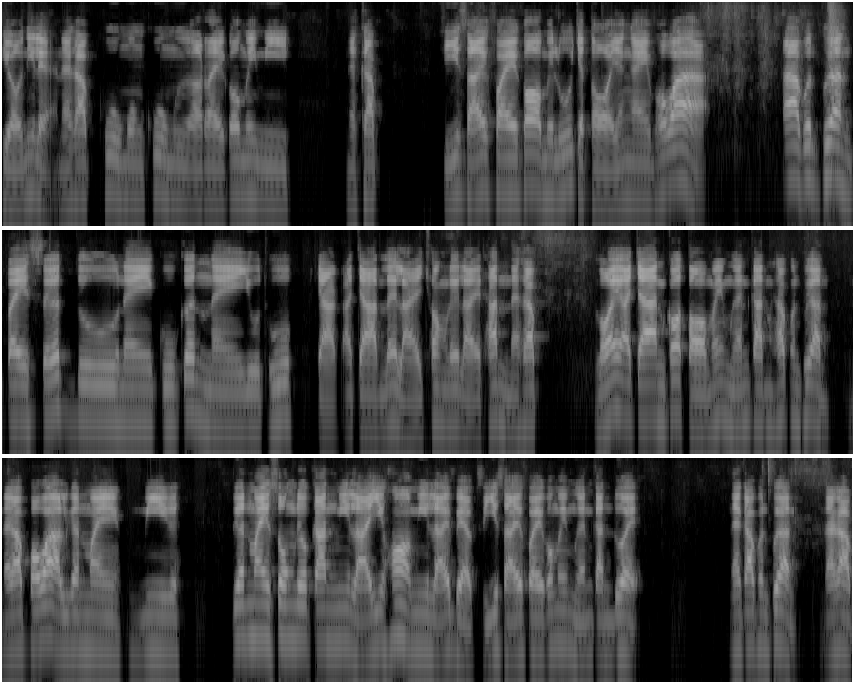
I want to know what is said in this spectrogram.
พียวๆนี่แหละนะครับ คู่มงคู่มืออะไรก็ไม่มีนะครับ สีสายไฟก็ไม่รู้จะต่อยังไง เพราะว่าถ้าเพื่อนๆไปเซิร์ชดูใน Google ใน YouTube จากอาจารย์หลายๆ ช่องหลายๆท่านนะครับร้อยอาจารย์ก็ต่อไม่เหมือนกันครับเพื่อนๆนะครับ เพราะว่าเรือนไม้มี เรือนไม้ทรงเดียวกันมีหลายยี่ห้อมีหลายแบบสีสายไฟก็ไม่เหมือนกันด้วยนะครับเพื่อนๆนะครับ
